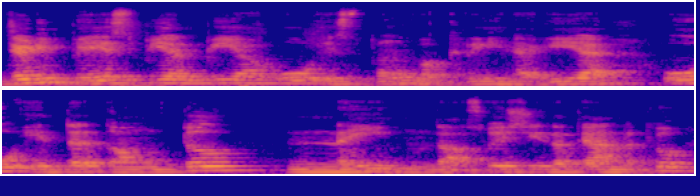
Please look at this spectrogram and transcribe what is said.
ਜਿਹੜੀ ਬੇਸ ਪੀਐਨਪੀ ਆ, ਉਹ ਇਸ ਤੋਂ ਵੱਖਰੀ ਹੈਗੀ ਹੈ। ਉਹ ਇੱਧਰ ਕਾਊਂਟ ਨਹੀਂ ਹੁੰਦਾ। ਸੋ ਇਸ ਚੀਜ਼ ਦਾ ਧਿਆਨ ਰੱਖਿਓ।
